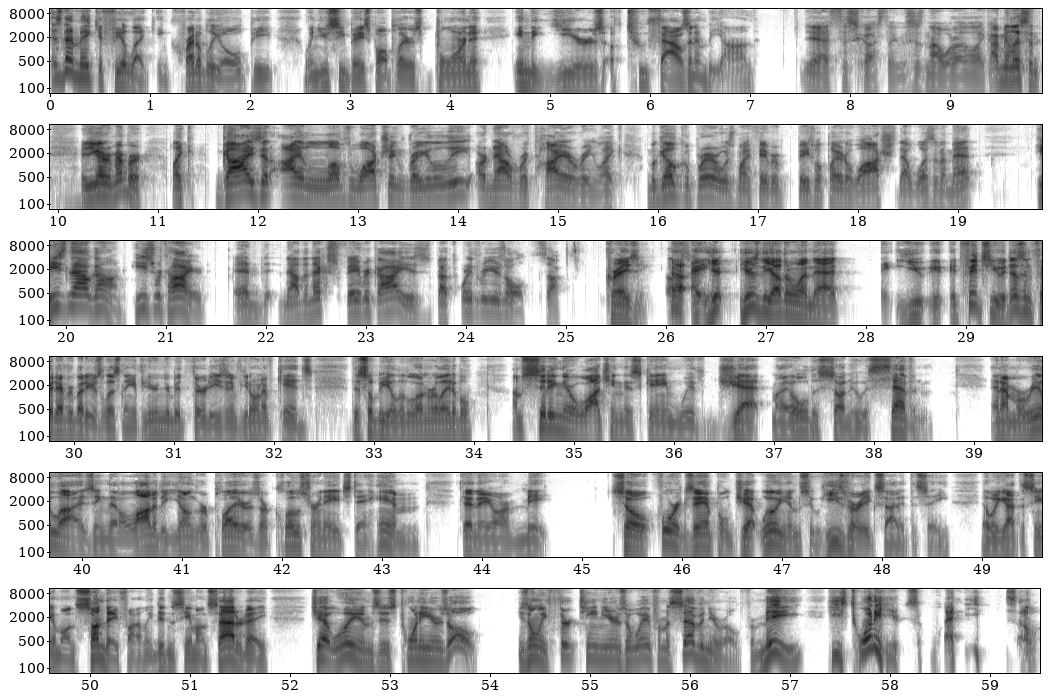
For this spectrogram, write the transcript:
Doesn't that make you feel like incredibly old, Pete, when you see baseball players born in the years of 2000 and beyond? Yeah, it's disgusting. This is not what I like. I mean, listen, and you got to remember, like guys that I loved watching regularly are now retiring. Like Miguel Cabrera was my favorite baseball player to watch. That wasn't a Met. He's now gone. He's retired, and now the next favorite guy is about 23 years old. Sucks. Crazy. Uh, here, here's the other one that eh, you it, it fits you. It doesn't fit everybody who's listening. If you're in your mid 30s and if you don't have kids, this will be a little unrelatable. I'm sitting there watching this game with Jet, my oldest son, who is seven, and I'm realizing that a lot of the younger players are closer in age to him than they are me. So, for example, Jett Williams, who he's very excited to see, and we got to see him on Sunday finally, didn't see him on Saturday. Jett Williams is 20 years old. He's only 13 years away from a seven year old. For me, he's 20 years away. So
